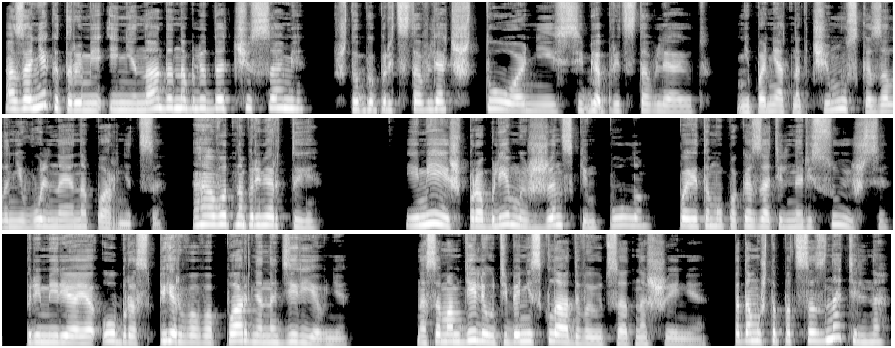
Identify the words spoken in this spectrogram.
А за некоторыми и не надо наблюдать часами, чтобы представлять, что они из себя представляют. Непонятно к чему, сказала невольная напарница. А вот, например, ты имеешь проблемы с женским полом, поэтому показательно рисуешься примеряя образ первого парня на деревне. На самом деле у тебя не складываются отношения, потому что подсознательно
